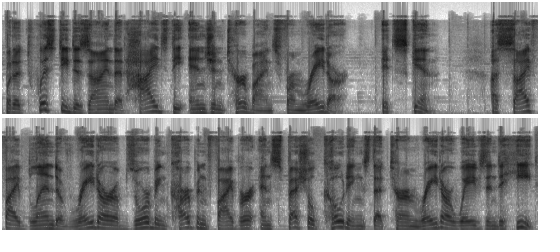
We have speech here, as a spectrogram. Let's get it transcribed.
but a twisty design that hides the engine turbines from radar. Its skin, a sci-fi blend of radar-absorbing carbon fiber and special coatings that turn radar waves into heat.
